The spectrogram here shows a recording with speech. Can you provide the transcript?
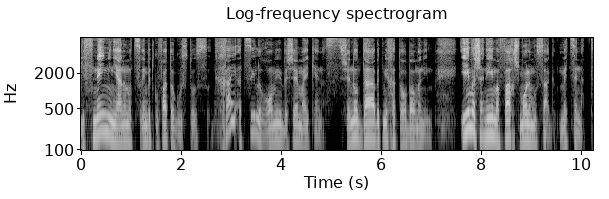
לפני מניין הנוצרים בתקופת אוגוסטוס, חי אציל רומי בשם מייקנס, שנודע בתמיכתו באומנים. עם השנים הפך שמו למושג, מצנט.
